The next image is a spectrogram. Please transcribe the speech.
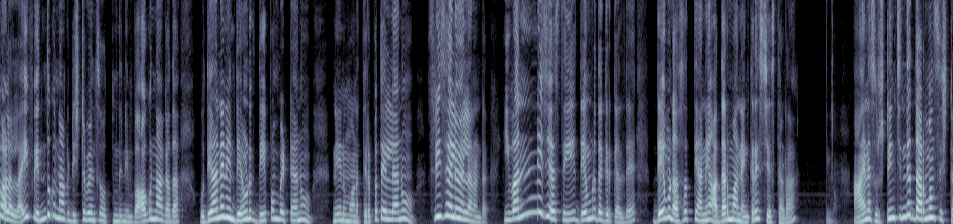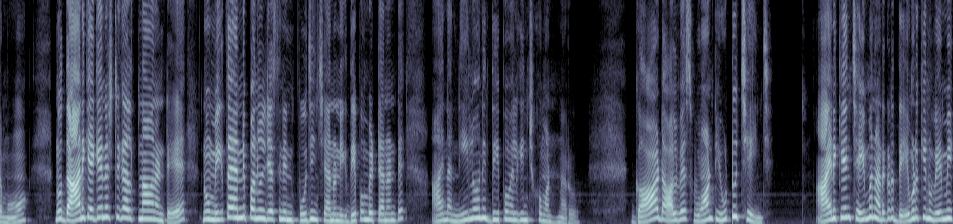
వాళ్ళ లైఫ్ ఎందుకు నాకు డిస్టర్బెన్స్ అవుతుంది? నేను బాగున్నా కదా? ఉదయాన్నే నేను దేవుడికి దీపం పెట్టాను. నేను మన తిరుపతి వెళ్ళాను. శ్రీశైలం వెళ్ళానంట. ఇవన్నీ చేసి దేవుడి దగ్గరికి వెళ్తే దేవుడు అసత్యాన్ని అధర్మాన్ని ఎంకరేజ్ చేస్తాడా. ఆయన సృష్టించిందే ధర్మం సిస్టము. నువ్వు దానికి అగేనెస్ట్గా వెళ్తున్నావు అంటే నువ్వు మిగతా అన్ని పనులు చేసి నేను పూజించాను నీకు దీపం పెట్టానంటే ఆయన నీలోని దీపం వెలిగించుకోమంటున్నారు. God always want you to change. ఆయనకేం చేయమని అడగడు. దేవుడికి నువ్వేమి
